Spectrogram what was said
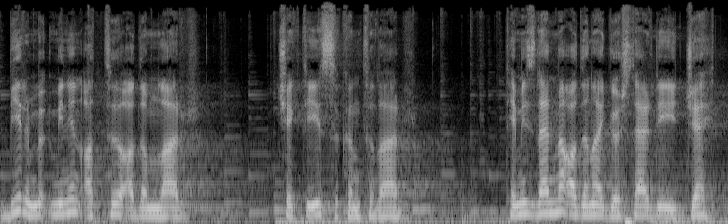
bir müminin attığı adımlar, çektiği sıkıntılar, temizlenme adına gösterdiği cehd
